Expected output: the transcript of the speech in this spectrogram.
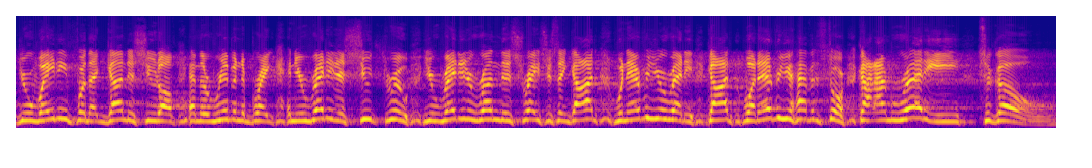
You're waiting for that gun to shoot off and the ribbon to break, and you're ready to shoot through. You're ready to run this race. You're saying, God, whenever you're ready, God, whatever you have in store, God, I'm ready to go.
